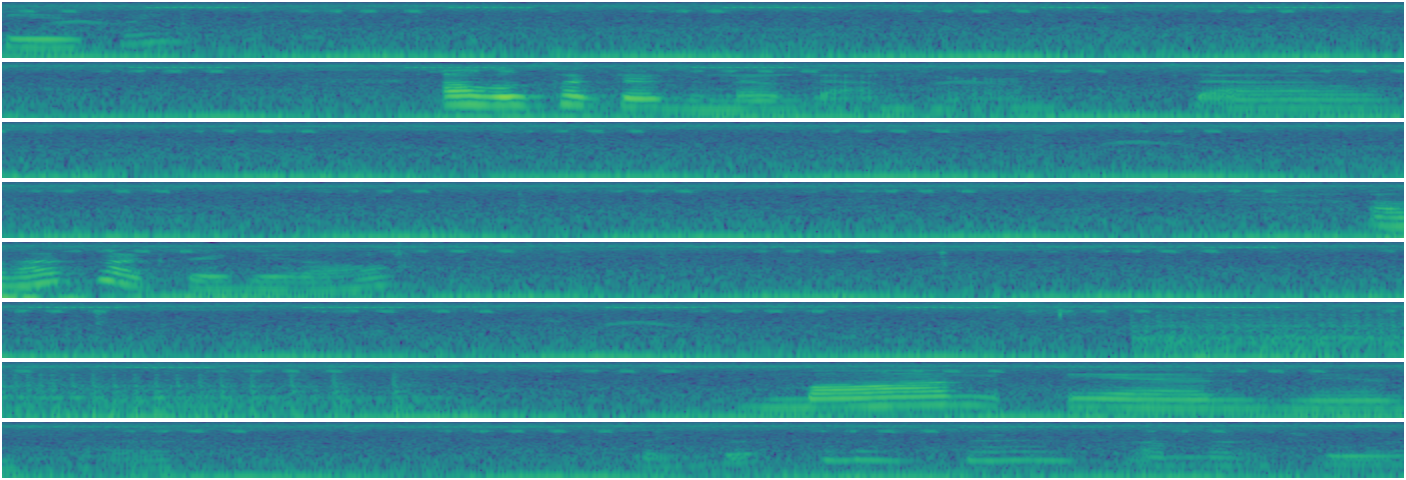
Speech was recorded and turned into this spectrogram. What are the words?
Excuse me. Oh, looks like there's a note down here. So. Oh, that's not creepy at all. Mom and Manta. I think that's what it says. I'm not sure.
